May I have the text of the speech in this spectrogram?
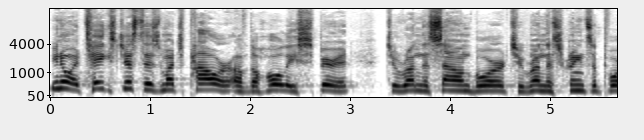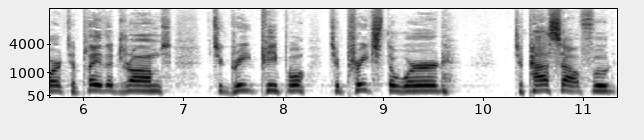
You know, it takes just as much power of the Holy Spirit to run the soundboard, to run the screen support, to play the drums, to greet people, to preach the word, to pass out food.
